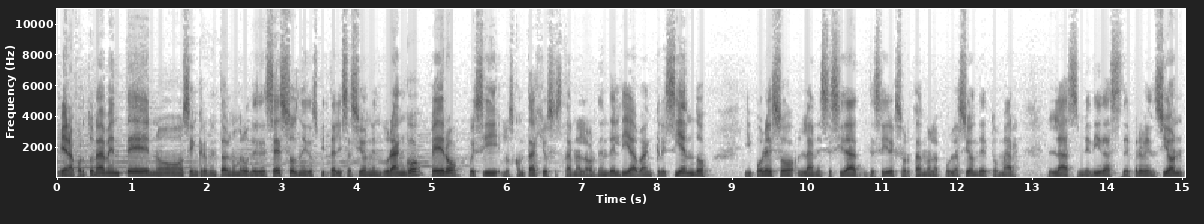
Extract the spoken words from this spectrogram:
Bien, afortunadamente no se ha incrementado el número de decesos ni de hospitalización en Durango, pero pues sí, los contagios están a la orden del día, van creciendo y por eso la necesidad de seguir exhortando a la población de tomar las medidas de prevención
